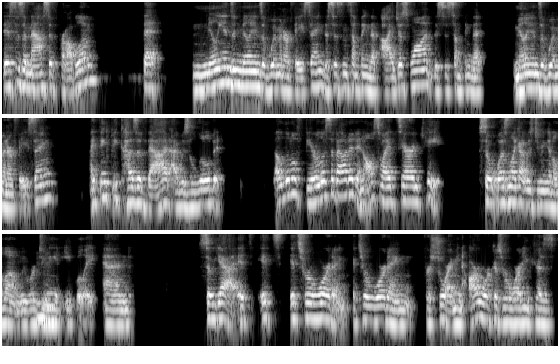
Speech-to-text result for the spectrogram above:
this is a massive problem that millions and millions of women are facing. This isn't something that I just want. This is something that millions of women are facing. I think because of that, I was a little bit, a little fearless about it. And also, I had Sarah and Kate. So it wasn't like I was doing it alone. We were doing mm-hmm. it equally. And so yeah, it's it's it's rewarding. It's rewarding for sure. I mean, our work is rewarding because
